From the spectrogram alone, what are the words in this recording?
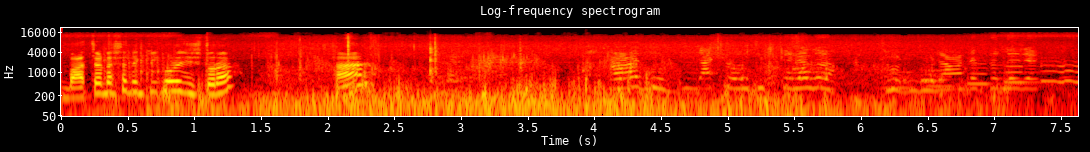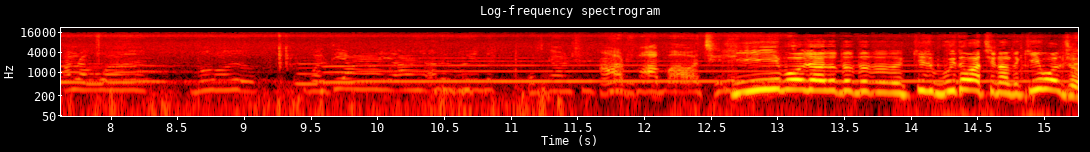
বাচ্চাটার সাথে কি করেছিস তোরা হ্যাঁ কি বলছো তো- তো- তো- তো- কি বুঝতে পারছি না তো কি বলছো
